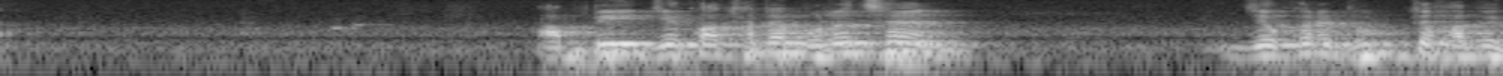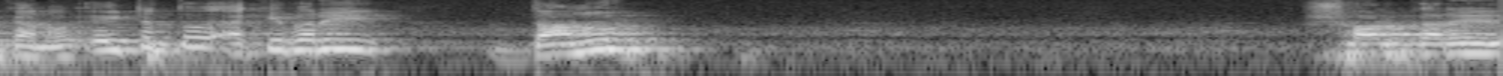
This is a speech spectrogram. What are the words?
না। আপনি যে কথাটা বলেছেন, যে ওখানে ঢুকতে হবে কেন, এইটা তো একেবারেই দানব সরকারের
